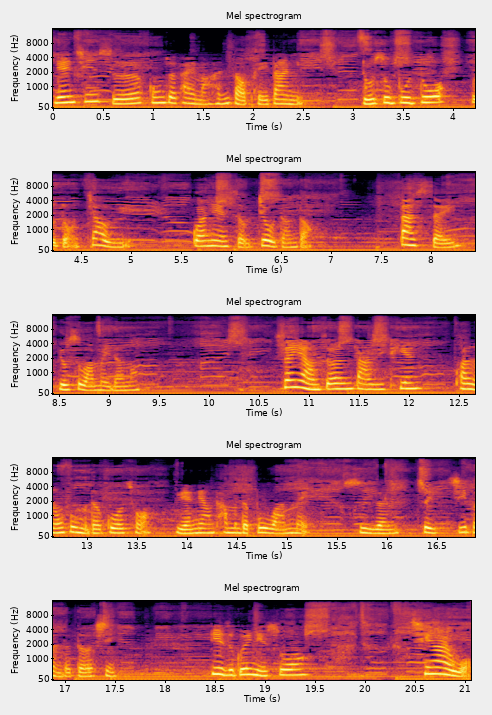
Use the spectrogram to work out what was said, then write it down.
年轻时工作太忙，很少陪伴你；读书不多，不懂教育，观念守旧等等。”但谁又是完美的呢？生养之恩大于天，宽容父母的过错，原谅他们的不完美，是人最基本的德性。《弟子规》里说：“亲爱我，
